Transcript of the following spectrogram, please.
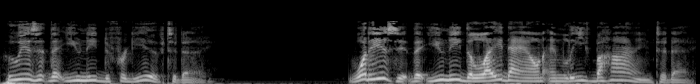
who is it that you need to forgive today? What is it that you need to lay down and leave behind today?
